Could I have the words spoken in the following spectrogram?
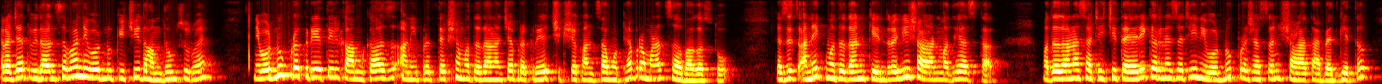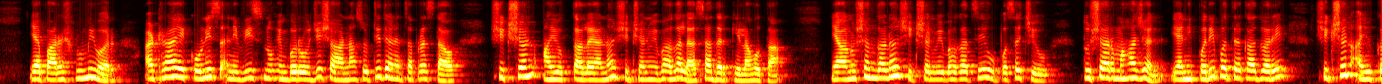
राज्यात विधानसभा निवडणुकीची धामधूम सुरू आहे. निवडणूक प्रक्रियेतील कामकाज आणि प्रत्यक्ष मतदानाच्या प्रक्रियेत शिक्षकांचा मोठ्या प्रमाणात सहभाग असतो. तसेच अनेक मतदान केंद्रही शाळांमध्ये असतात. मतदानासाठीची तयारी करण्यासाठी निवडणूक प्रशासन शाळा ताब्यात घेतं. या पार्श्वभूमीवर अठरा एकोणीस आणि वीस नोव्हेंबर रोजी शाळांना सुट्टी देण्याचा प्रस्ताव शिक्षण आयुक्तालयानं शिक्षण विभागाला सादर केला होता. या अनुषंगानं शिक्षण विभागाचे उपसचिव तुषार महाजन यांनी परिपत्रकाद्वारे शिक्षण आयुक्त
